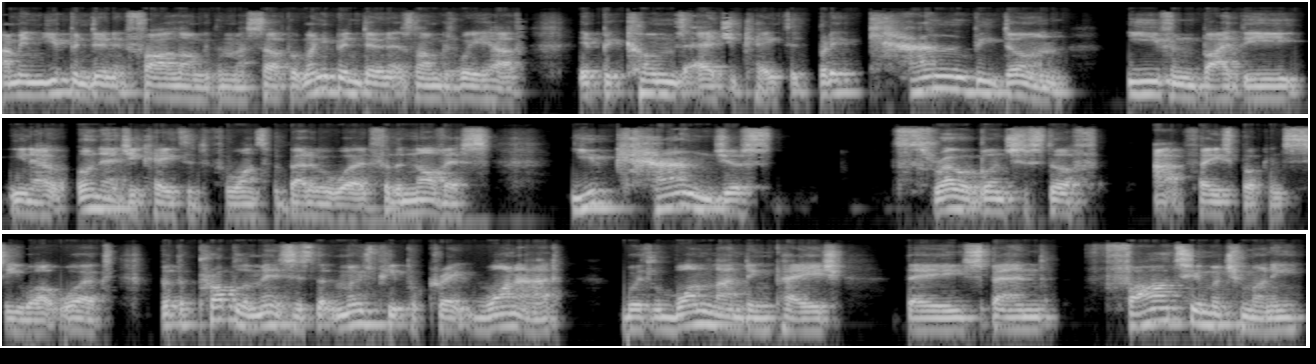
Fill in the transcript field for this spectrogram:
I mean, you've been doing it far longer than myself, but when you've been doing it as long as we have, it becomes educated. But it can be done even by the you know uneducated, for want of a better word, for the novice. You can just throw a bunch of stuff at Facebook and see what works. But the problem is, is that most people create one ad with one landing page. They spend far too much money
